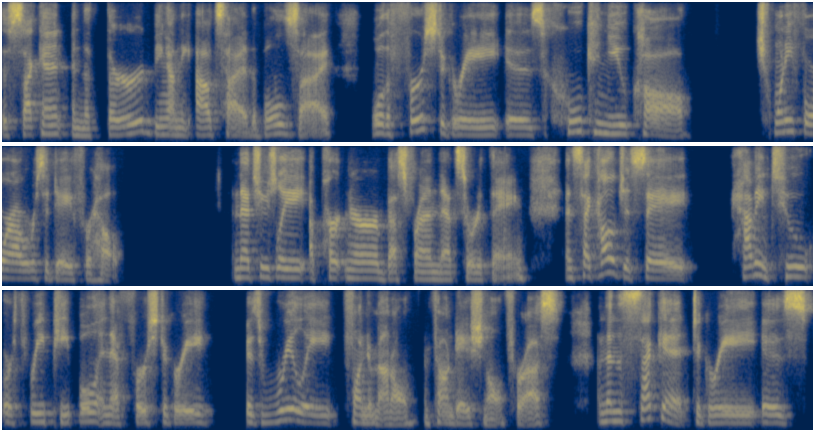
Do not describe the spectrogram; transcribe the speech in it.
the second and the third being on the outside of the bullseye well the first degree is who can you call 24 hours a day for help and that's usually a partner, best friend, that sort of thing. And psychologists say having two or three people in that first degree is really fundamental and foundational for us. And then the second degree is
